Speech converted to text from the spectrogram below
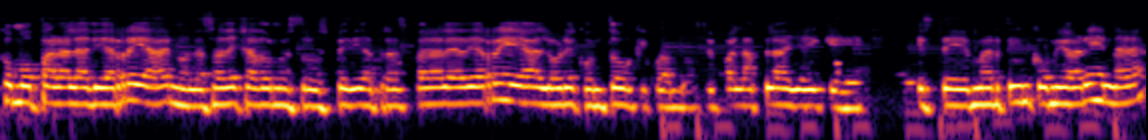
como para la diarrea, nos las ha dejado nuestros pediatras para la diarrea. Lore contó que cuando se fue a la playa y que este Martín comió arena,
